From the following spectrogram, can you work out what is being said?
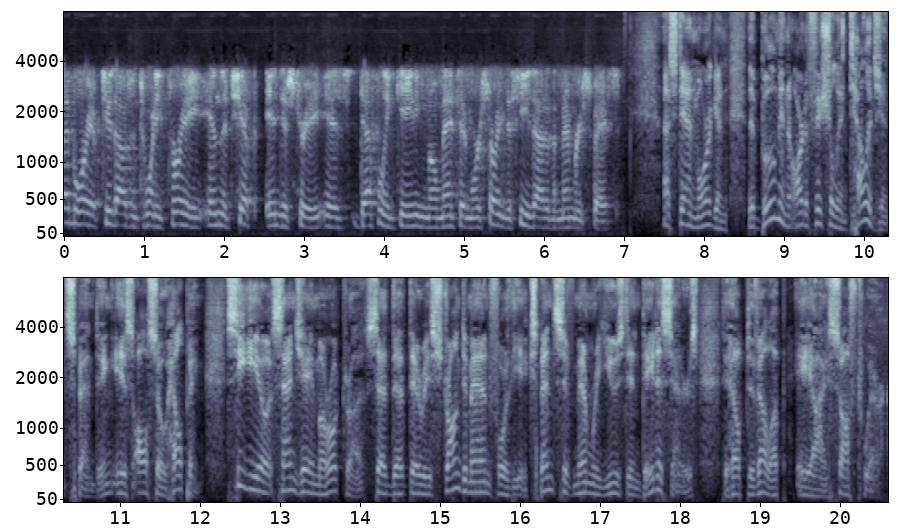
February of 2023 in the chip industry is definitely gaining momentum. We're starting to see that in the memory space. That's Dan Morgan. The boom in artificial intelligence spending is also helping. CEO Sanjay Mehrotra said that there is strong demand for the expensive memory used in data centers to help develop AI software.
